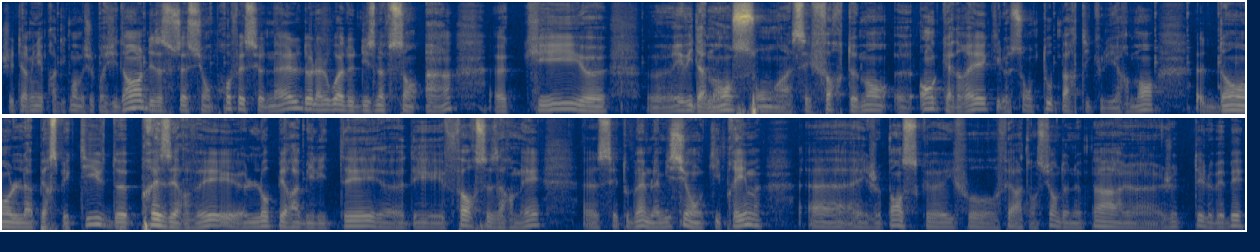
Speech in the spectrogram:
J'ai terminé pratiquement, Monsieur le Président, des associations professionnelles de la loi de 1901 euh, qui, évidemment, sont assez fortement encadrées, qui le sont tout particulièrement dans la perspective de préserver l'opérabilité des forces armées. C'est tout de même la mission qui prime. Euh, et je pense qu'il faut faire attention de ne pas euh, jeter le bébé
